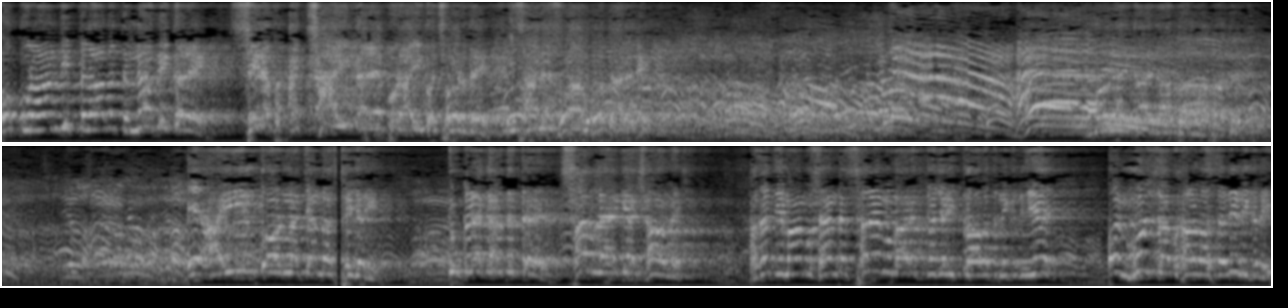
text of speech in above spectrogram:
वो कुरान की तलावत ना भी करे, सिर्फ़ अच्छाई करे, बुराई को छोड़ दे। इशारे स्वाब होता रहे। सर ले गया शाम हज़रत इमाम हुसैन के सरे मुबारक जो जी तलावत निकली है और मुजब खान वास्ते नहीं निकली।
